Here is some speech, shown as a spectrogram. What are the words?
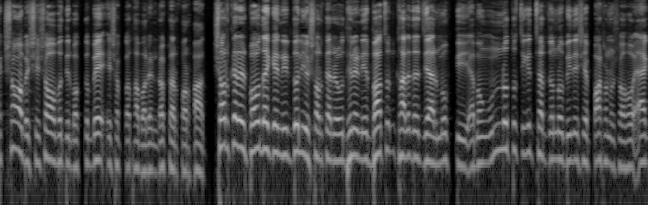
এক সমাবেশে সভাপতির বক্তব্যে এসব কথা বলেন ডক্টর ফরহাদ। সরকারের পদত্যাগে নির্দলীয় সরকারের অধীনে নির্বাচন খালেদা জিয়ার মুক্তি এবং উন্নত চিকিৎসার জন্য বিদেশে পাঠানো সহ এক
